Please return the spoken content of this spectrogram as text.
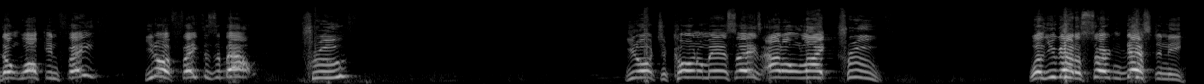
don't walk in faith? You know what faith is about? Truth. You know what your carnal man says? I don't like truth. Well, you got a certain destiny.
